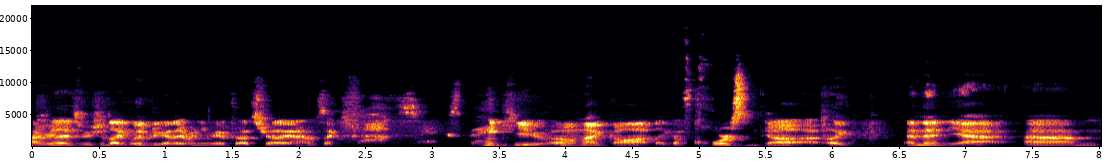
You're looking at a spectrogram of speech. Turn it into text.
I realized we should like live together when you move to Australia and I was like fuck sakes thank you oh my god like of course duh like and then yeah um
